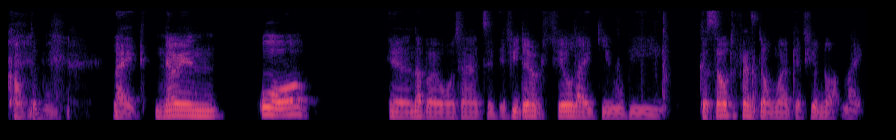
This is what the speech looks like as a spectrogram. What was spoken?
comfortable. Like knowing or you know, another alternative, if you don't feel like you will be because self defense don't work if you're not like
